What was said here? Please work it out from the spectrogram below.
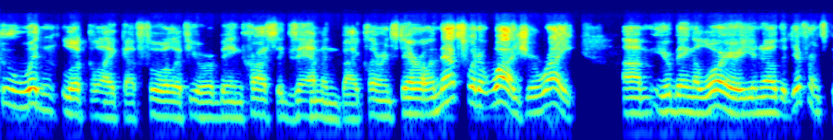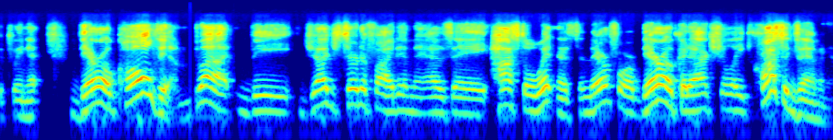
who wouldn't look like a fool if you were being cross-examined by clarence darrow? And that's what it was. You're right. Um, you're being a lawyer. You know the difference between it. Darrow called him but the judge certified him as a hostile witness and therefore darrow could actually cross-examine him.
